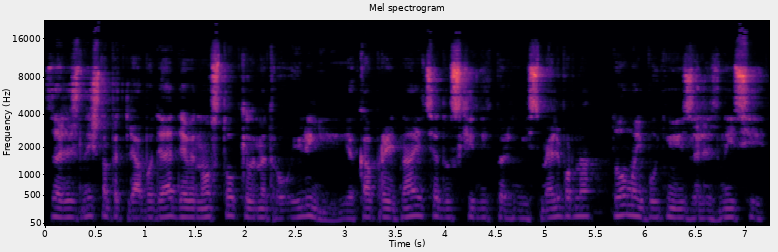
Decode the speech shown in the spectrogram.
Залізнична петля буде 90-кілометровою лінією, яка приєднається до східних перемість Мельбурна до майбутньої залізниці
